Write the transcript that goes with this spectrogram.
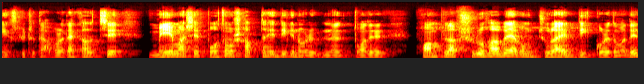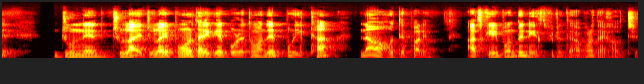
নেক্সট ভিডিওতে আবার দেখা হচ্ছে, মে মাসের প্রথম সপ্তাহের দিকে তোমাদের ফর্ম ফিল আপ শুরু হবে এবং জুলাইয়ের দিক করে তোমাদের জুনের, জুলাই জুলাই পনেরো তারিখের পরে তোমাদের পরীক্ষা নেওয়া হতে পারে। আজকে এই পর্যন্ত নেক্সট ভিডিওতে আবার দেখা হচ্ছে।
